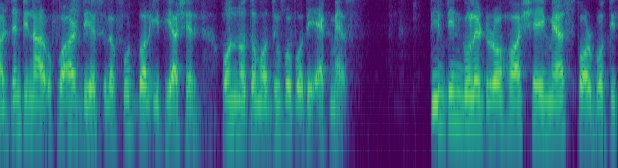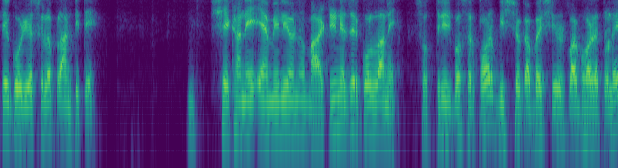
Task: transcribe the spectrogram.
আর্জেন্টিনার উপহার দিয়েছিল ফুটবল ইতিহাসের অন্যতম ধ্রুপদী এক ম্যাচ। তিন তিন গোলে ড্র হওয়া সেই ম্যাচ পরবর্তীতে গড়িয়েছিল প্লান্টিতে। সেখানে এমিলিয়ানো মার্টিনেজের কল্যাণে ছত্রিশ বছর পর বিশ্বকাপের শিরোপা ঘরে তোলে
